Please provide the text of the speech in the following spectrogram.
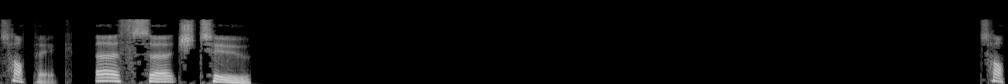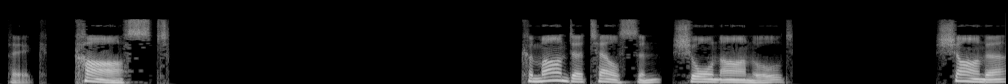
Topic: Earth Search 2 Topic: Cast Commander Telson, Sean Arnold. Shana,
